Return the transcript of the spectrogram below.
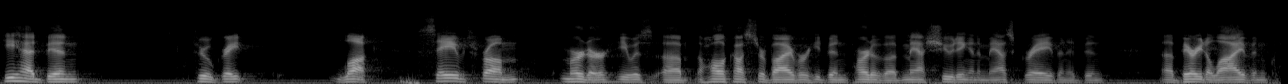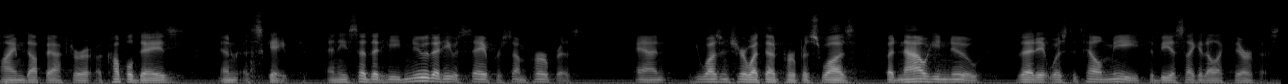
he had been, through great luck, saved from murder. He was uh, a Holocaust survivor. He'd been part of a mass shooting and a mass grave and had been uh, buried alive and climbed up after a couple days and escaped. And he said that he knew that he was saved for some purpose, and he wasn't sure what that purpose was, but now he knew that it was to tell me to be a psychedelic therapist.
